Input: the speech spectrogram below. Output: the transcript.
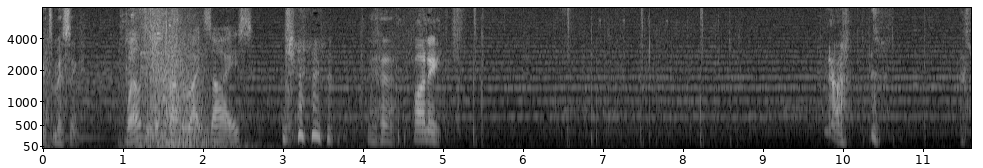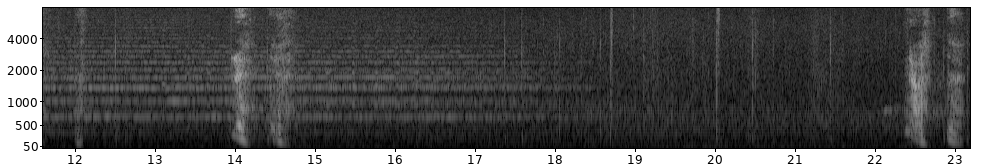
Now missing. Well, you look about the right size. Funny.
